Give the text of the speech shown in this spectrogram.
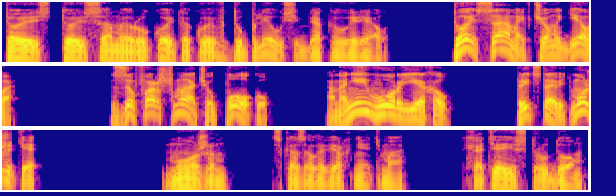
То есть той самой рукой, какой в дупле у себя ковырял? Той самой, в чем и дело. Зафаршмачил полку, а на ней вор ехал. Представить можете? Можем, сказала верхняя тьма, хотя и с трудом.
